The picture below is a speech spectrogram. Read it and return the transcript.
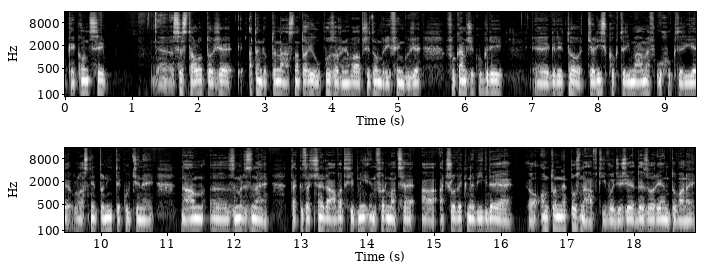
ke konci eh, se stalo to, že, a ten doktor nás na to i upozorňoval při tom briefingu, že v okamžiku, kdy Eh, kdy to tělísko, který máme v uchu, který je vlastně plný tekutiny, nám e, zmrzne, tak začne dávat chybné informace a, a člověk neví, kde je. Jo, on to nepozná v té vodě, že je dezorientovaný.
